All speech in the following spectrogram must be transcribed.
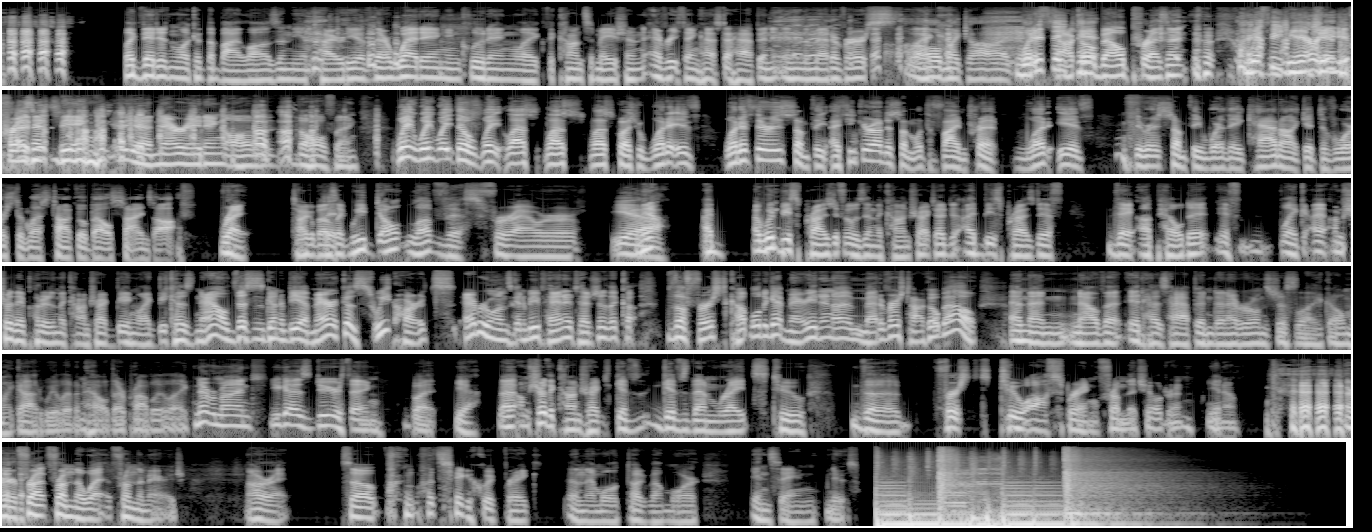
Like they didn't look at the bylaws in the entirety of their wedding, including like the consummation. Everything has to happen in the metaverse. Oh like, oh my god. What if they Taco can't Bell present with Legion present being yeah narrating all the, the whole thing. Wait, wait, wait though. Wait, last last last question. What if what if there is something I think you're onto something with the fine print. What if there is something where they cannot get divorced unless Taco Bell signs off? Right. Taco Bell's They- like we don't love this for our Yeah. I I wouldn't be surprised if it was in the contract. I'd I'd be surprised if they upheld it. If like I, I'm sure they put it in the contract, being like because now this is going to be America's sweethearts. Everyone's going to be paying attention to the the first couple to get married in a metaverse Taco Bell. And then now that it has happened and everyone's just like, oh my god, we live in hell. They're probably like, never mind, you guys do your thing. But yeah, I- I'm sure the contract gives gives them rights to the first two offspring from the children, you know, or from from the from the marriage. All right, so let's take a quick break and then we'll talk about more insane news.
